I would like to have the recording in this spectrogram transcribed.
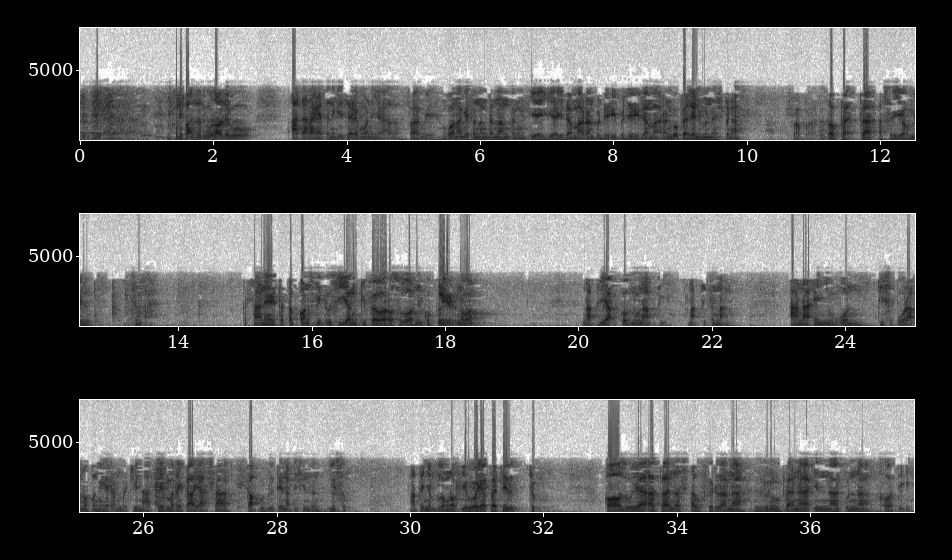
Jadi maksud kulo niku acara ngeten iki seremonial, paham ya? Engko nek seneng tenan teng kiai-kiai damaran, berdiri-berdiri damaran, kok baleni meneh setengah bapak atau ba'da asri yaumil Jumat. Kersane tetap konstitusi yang dibawa Rasulullah niku clear, no? Nabi Yakub nu nabi, nabi tenang. Anake nyuwun disepurakno pangeran mergi nate mereka yasa kabudute Nabi sinten Yusuf. Nate nyemplungno fi ya badil juk Qalu ya abana astaghfir lana dzunubana inna kunna khati'in.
